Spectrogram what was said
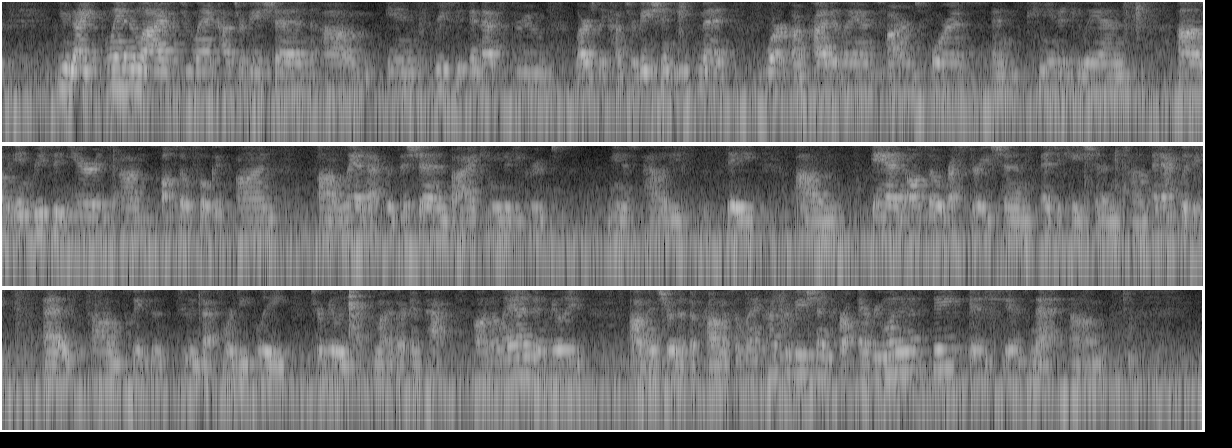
unite land and lives through land conservation, um, in recent, and that's through largely conservation easement, work on private lands, farms, forests, and community lands. Um, in recent years, um, also focused on, uh, land acquisition by community groups, municipalities, the state, um, and also restoration, education, um, and equity as um, places to invest more deeply to really maximize our impact on the land and really um, ensure that the promise of land conservation for everyone in the state is, is met. Um,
